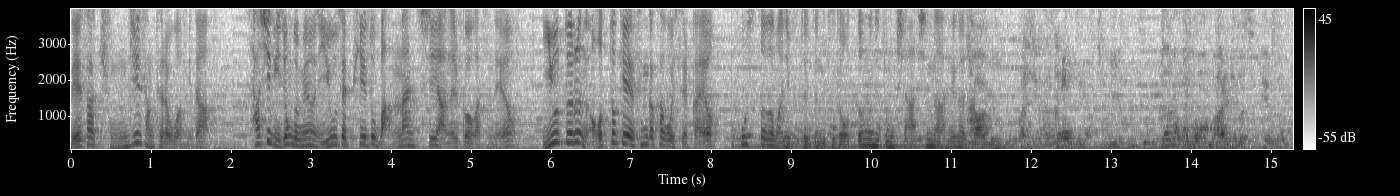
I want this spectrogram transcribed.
내사 중지 상태라고 합니다. 사실 이 정도면 이웃의 피해도 만만치 않을 것 같은데요. 이웃들은 어떻게 생각하고 있을까요? 포스터가 많이 붙어 있던데 그게 어떤 건지 좀 혹시 아시나 해가지고 아, 관심 간 사람들이 저기 떠놓고 보면 말이 되겠어요.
